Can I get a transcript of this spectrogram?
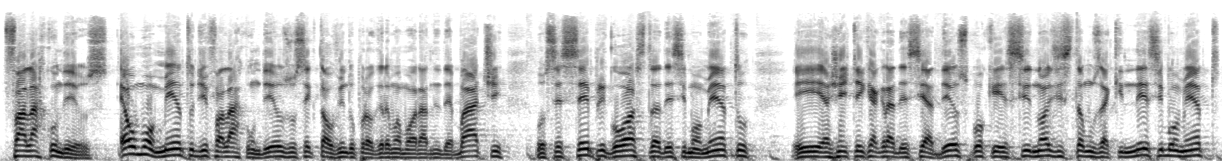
falar com Deus. É o momento de falar com Deus. Você que está ouvindo o programa Morada em Debate, você sempre gosta desse momento e a gente tem que agradecer a Deus porque se nós estamos aqui nesse momento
